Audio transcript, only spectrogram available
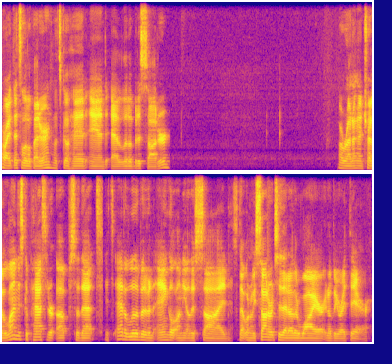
All right, that's a little better. Let's go ahead and add a little bit of solder. All right, I'm gonna try to line this capacitor up so that it's at a little bit of an angle on the other side so that when we solder it to that other wire, it'll be right there.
